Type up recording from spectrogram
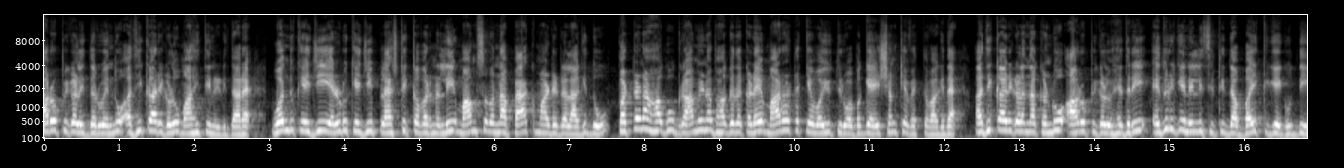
ಆರೋಪಿಗಳಿದ್ದರು ಎಂದು ಅಧಿಕಾರಿಗಳು ಮಾಹಿತಿ ನೀಡಿದ್ದಾರೆ. ಒಂದು ಕೆಜಿ, ಎರಡು ಕೆಜಿ ಪ್ಲಾಸ್ಟಿಕ್ ಕವರ್ನಲ್ಲಿ ಮಾಂಸವನ್ನ ಪ್ಯಾಕ್ ಮಾಡಿಡಲಾಗಿದ್ದು, ಪಟ್ಟಣ ಹಾಗೂ ಗ್ರಾಮೀಣ ಭಾಗದ ಕಡೆ ಮಾರಾಟಕ್ಕೆ ಒಯ್ಯುತ್ತಿರುವ ಬಗ್ಗೆ ಶಂಕೆ ವ್ಯಕ್ತವಾಗಿದೆ. ಅಧಿಕಾರಿಗಳನ್ನ ಕಂಡು ಆರೋಪಿಗಳು ಹೆದರಿ ಎದುರಿಗೆ ನಿಲ್ಲಿಸಿಟ್ಟಿದ್ದ ಬೈಕ್ಗೆ ಗುದ್ದಿ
